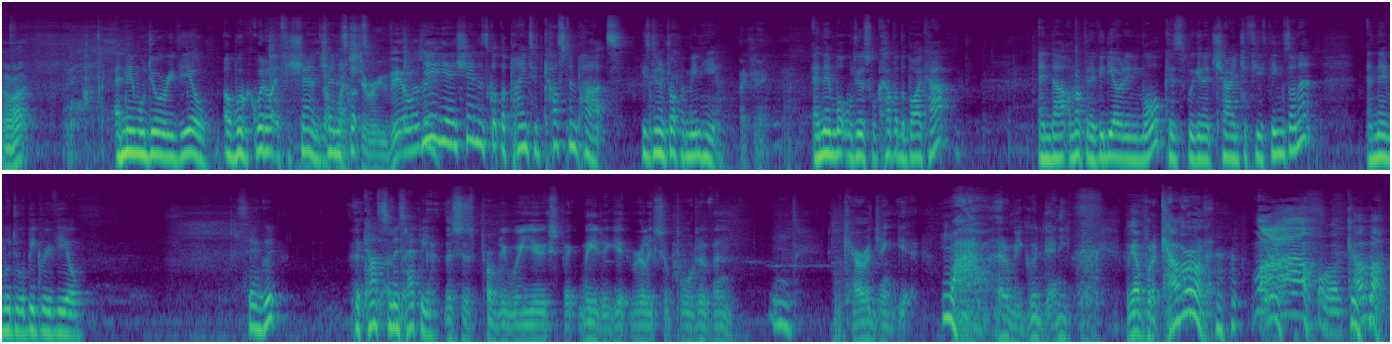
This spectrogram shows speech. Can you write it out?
All right. and then we'll do a reveal. Oh, we'll, we'll wait for Shannon. Not Shannon's much got to reveal, is Yeah, it? yeah. Shannon's got the painted custom parts. He's going to drop them in here. Okay. And then what we'll do is we'll cover the bike up. And uh, I'm not going to video it anymore because we're going to change a few things on it. And then we'll do a big reveal. Sound good? The customer's happy. This is probably where you expect me to get really supportive and encouraging. Yeah. Wow, that'll be good, Danny. We're going to put a cover on it. Wow, a cover.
